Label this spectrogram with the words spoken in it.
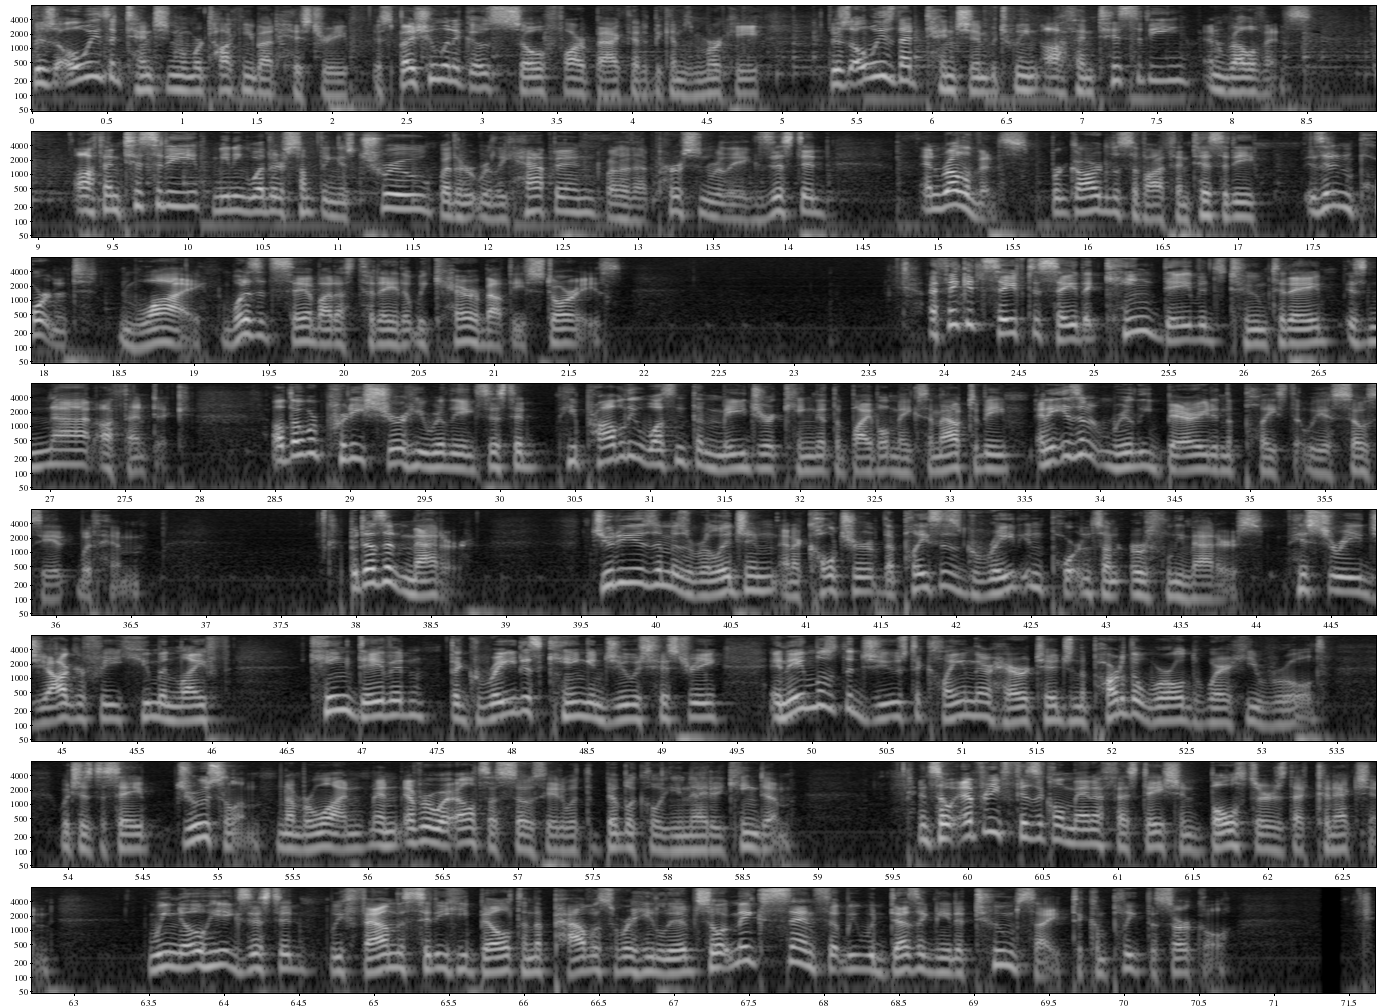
There's always a tension when we're talking about history, especially when it goes so far back that it becomes murky. There's always that tension between authenticity and relevance. Authenticity, meaning whether something is true, whether it really happened, whether that person really existed, and relevance, regardless of authenticity, is it important why? What does it say about us today that we care about these stories? I think it's safe to say that King David's tomb today is not authentic. Although we're pretty sure he really existed, he probably wasn't the major king that the Bible makes him out to be, and he isn't really buried in the place that we associate with him. But doesn't matter. Judaism is a religion and a culture that places great importance on earthly matters history, geography, human life. King David, the greatest king in Jewish history, enables the Jews to claim their heritage in the part of the world where he ruled, which is to say, Jerusalem, number one, and everywhere else associated with the biblical United Kingdom. And so every physical manifestation bolsters that connection. We know he existed, we found the city he built and the palace where he lived, so it makes sense that we would designate a tomb site to complete the circle.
